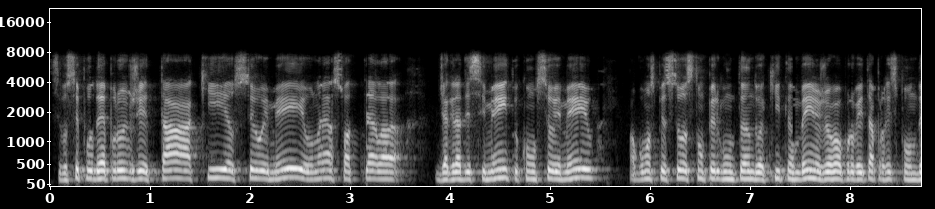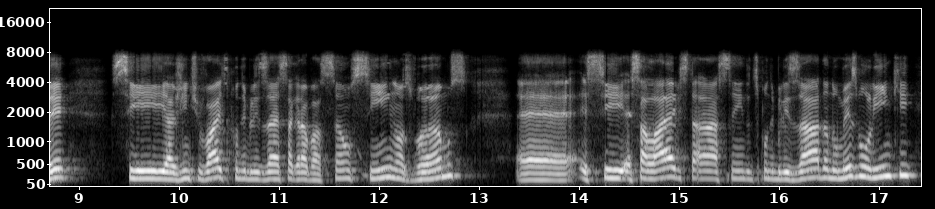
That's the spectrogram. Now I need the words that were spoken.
se você puder projetar aqui o seu e-mail, né, a sua tela de agradecimento com o seu e-mail. Algumas pessoas estão perguntando aqui também, eu já vou aproveitar para responder se a gente vai disponibilizar essa gravação. Sim, nós vamos. É, esse, essa live estará sendo disponibilizada no mesmo link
